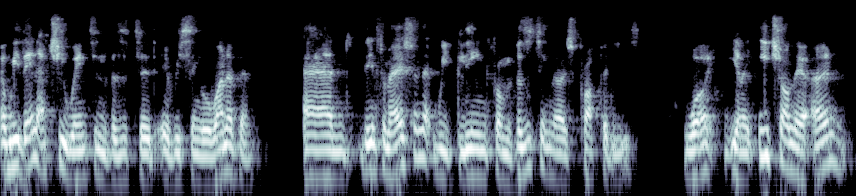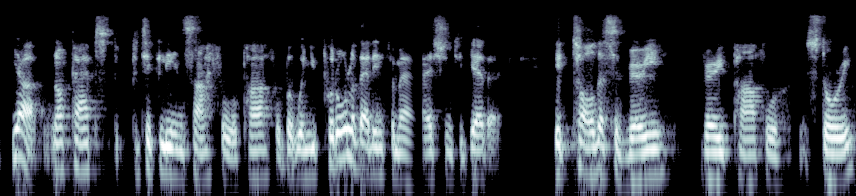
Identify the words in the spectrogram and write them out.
and we then actually went and visited every single one of them. And the information that we gleaned from visiting those properties were, you know, each on their own, yeah, not perhaps particularly insightful or powerful, but when you put all of that information together, it told us a very, very powerful story.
